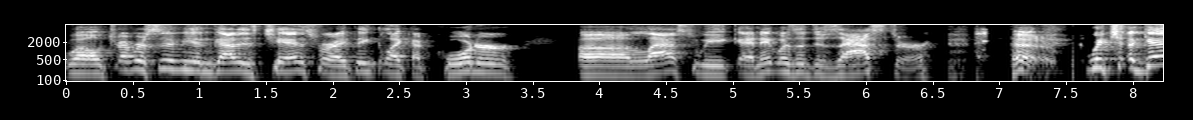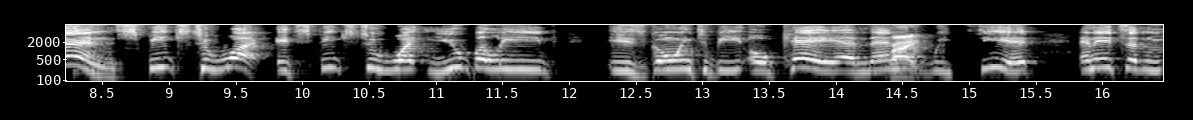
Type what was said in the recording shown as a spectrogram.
Well, Trevor Siemian got his chance for I think like a quarter uh, last week, and it was a disaster. Which again speaks to what? It speaks to what you believe is going to be okay, and then right. we see it, and it's an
